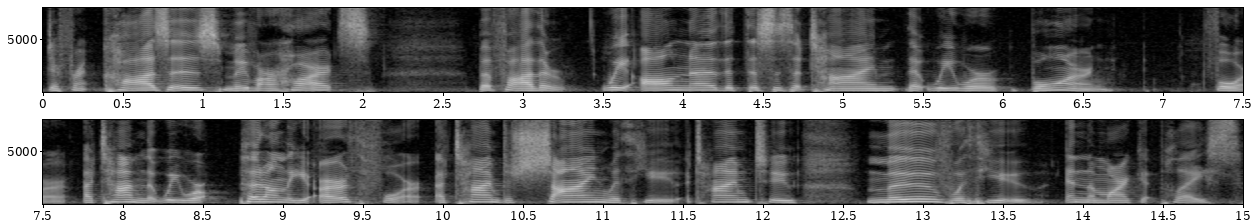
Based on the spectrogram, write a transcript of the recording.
different causes move our hearts. But, Father, we all know that this is a time that we were born for, a time that we were put on the earth for, a time to shine with you, a time to move with you in the marketplace.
